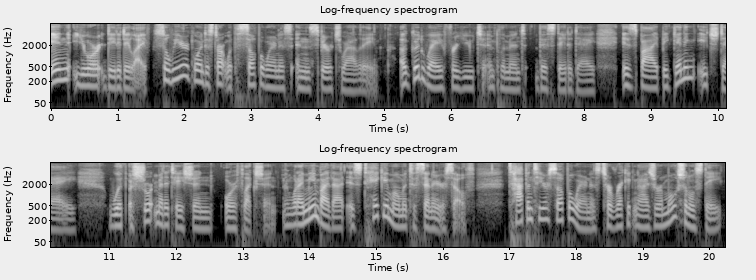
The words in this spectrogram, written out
in your day to day life. So, we are going to start with self awareness and spirituality. A good way for you to implement this day to day is by beginning each day with a short meditation or reflection. And what I mean by that is take a moment to center yourself. Tap into your self awareness to recognize your emotional state,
